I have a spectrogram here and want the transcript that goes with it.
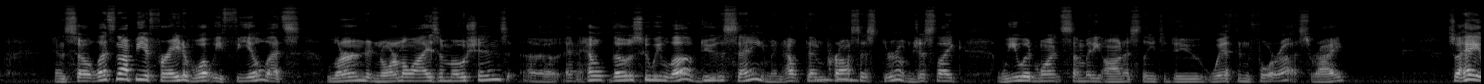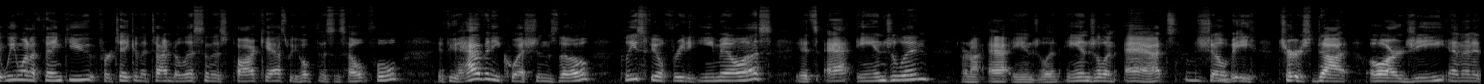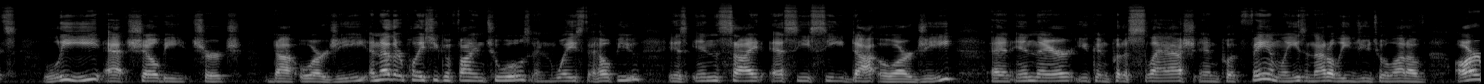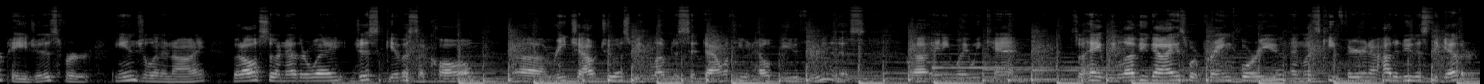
And so let's not be afraid of what we feel. Let's learn to normalize emotions uh, and help those who we love do the same and help them mm-hmm. process through them, just like we would want somebody honestly to do with and for us, right? So, hey, we want to thank you for taking the time to listen to this podcast. We hope this is helpful. If you have any questions, though, please feel free to email us. It's at Angeline, or not at Angeline, Angeline at mm-hmm. shelbychurch.org, and then it's Lee at shelbychurch.org. Another place you can find tools and ways to help you is insidescc.org. And in there, you can put a slash and put families, and that'll lead you to a lot of our pages for Angeline and I. But also, another way, just give us a call, uh, reach out to us. We'd love to sit down with you and help you through this uh, any way we can. So, hey, we love you guys. We're praying for you, and let's keep figuring out how to do this together.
